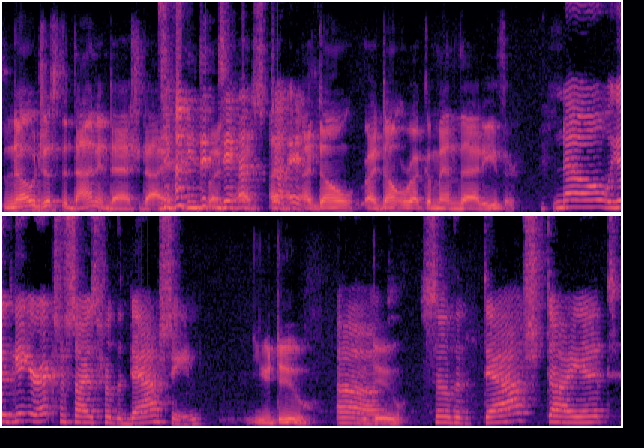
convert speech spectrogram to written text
No, just the dine and dash diet. Dine and dash I, I- diet. I don't. I don't recommend that either. No, we could get your exercise for the dashing. You do. Uh, you do. So the DASH diet,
